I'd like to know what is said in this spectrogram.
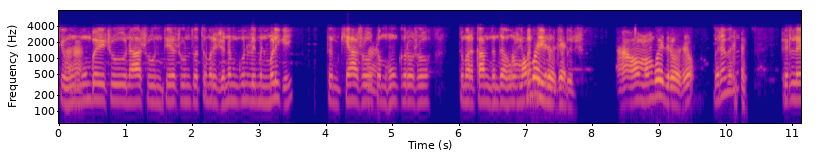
કે હું. મુંબઈ છું ને આ છું ને તે છું તો તમારી જન્મ કુંડળી મને મળી ગઈ. તમે ક્યાં છો તમે શું કરો છો તમારા કામ ધંધા હું બધી. ખબર છે. હા હું મુંબઈ જ રહું છું. બરાબર એટલે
